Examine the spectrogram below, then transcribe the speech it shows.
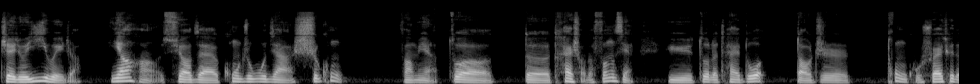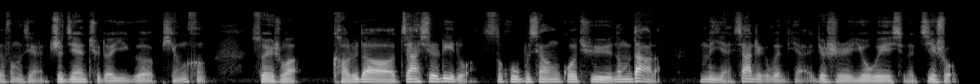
这也就意味着，央行需要在控制物价失控方面做的太少的风险。与做的太多导致痛苦衰退的风险之间取得一个平衡，所以说考虑到加息的力度似乎不像过去那么大了，那么眼下这个问题啊，也就是尤为显得棘手。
